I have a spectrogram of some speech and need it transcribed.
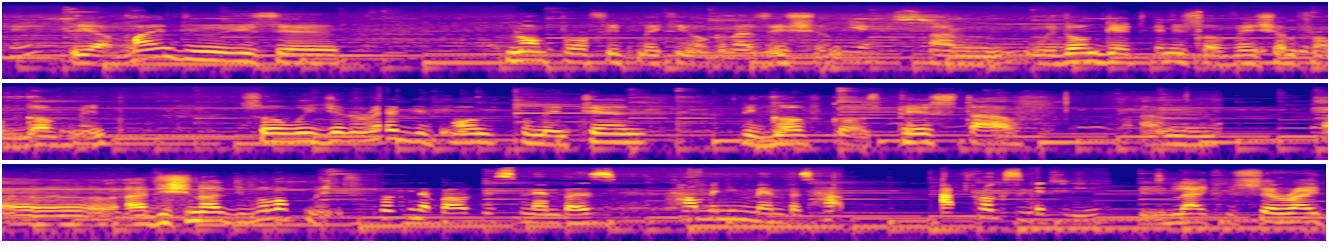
Okay. Yeah, mind you, is a non-profit making organization. Yes. And we don't get any subvention from government. So we generate the fund to maintain the golf course, pay staff, and uh, additional development. Talking about these members, how many members have approximately? Like you say, right,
